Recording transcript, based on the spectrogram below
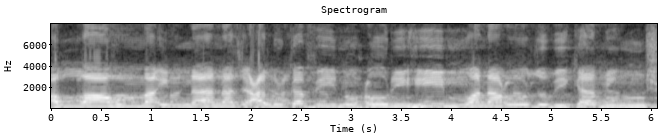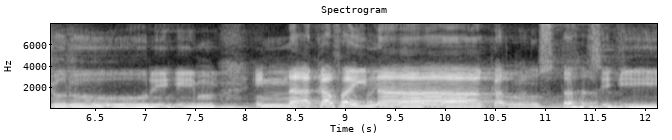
اللهم إنا نجعلك في نحورهم ونعوذ بك من شرورهم إنا كفيناك المستهزئين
